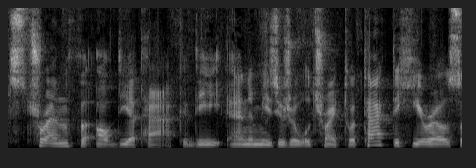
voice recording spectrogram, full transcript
strength of the attack. The enemies usually will try to attack the heroes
